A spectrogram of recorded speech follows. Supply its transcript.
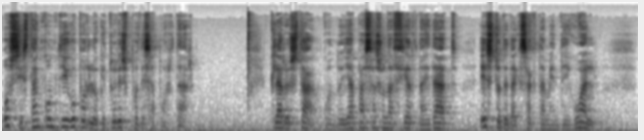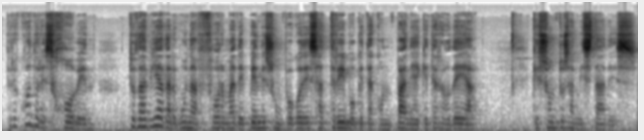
o si están contigo por lo que tú les puedes aportar. Claro está, cuando ya pasas una cierta edad, esto te da exactamente igual. Pero cuando eres joven, todavía de alguna forma dependes un poco de esa tribu que te acompaña y que te rodea, que son tus amistades.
